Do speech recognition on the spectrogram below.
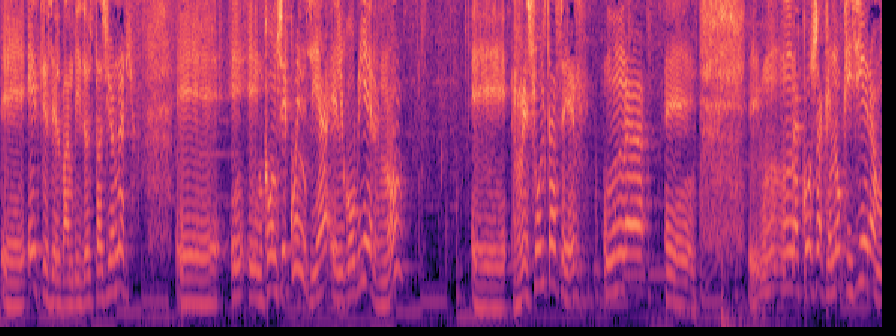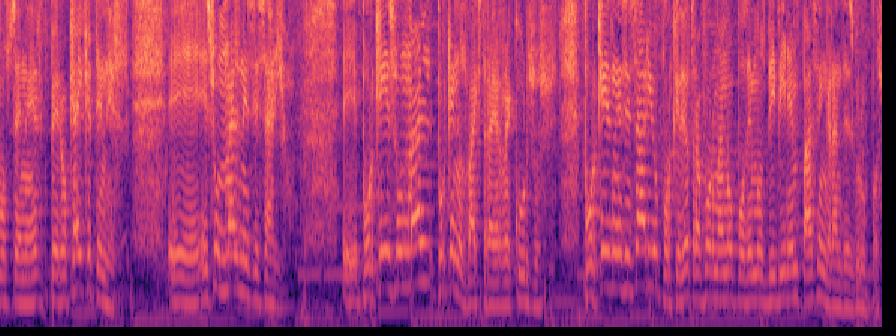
Eh, este es el bandido estacionario. Eh, en consecuencia, el gobierno resulta ser una, eh, una cosa que no quisiéramos tener, pero que hay que tener. Eh, es un mal necesario. Eh, ¿Por qué es un mal? Porque nos va a extraer recursos. ¿Por qué es necesario? Porque de otra forma no podemos vivir en paz en grandes grupos.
